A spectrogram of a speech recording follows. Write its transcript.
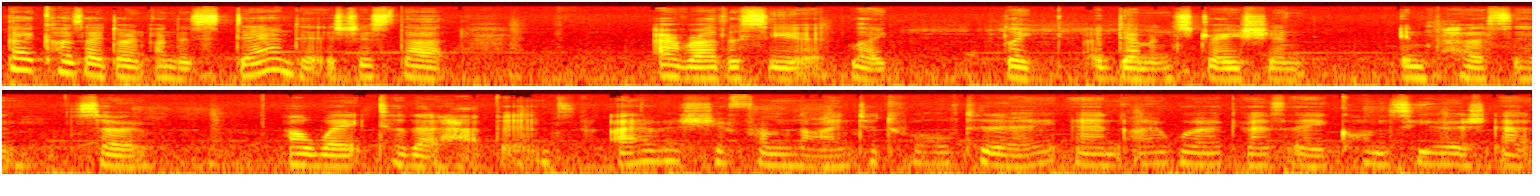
that because I don't understand it, it's just that I'd rather see it like like a demonstration in person. So I'll wait till that happens. I have a shift from 9 to 12 today and I work as a concierge at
